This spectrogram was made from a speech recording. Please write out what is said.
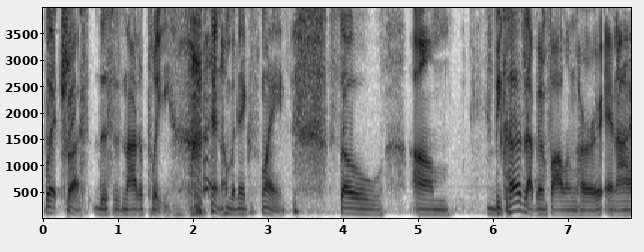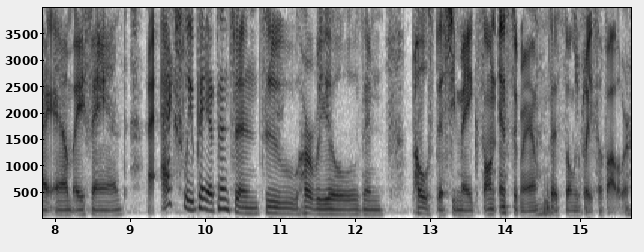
but trust, this is not a plea. and I'm going to explain. So, um, because I've been following her and I am a fan, I actually pay attention to her reels and posts that she makes on Instagram. That's the only place I follow her.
